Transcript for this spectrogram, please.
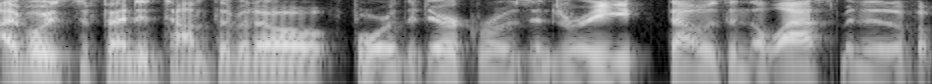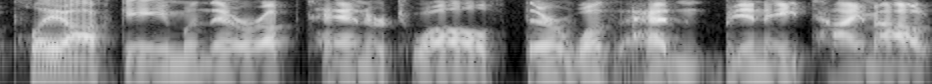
I've always defended Tom Thibodeau for the Derrick Rose injury. That was in the last minute of a playoff game when they were up 10 or 12. There was hadn't been a timeout,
